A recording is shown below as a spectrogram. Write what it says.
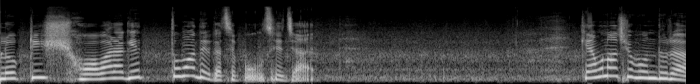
ব্লগটি সবার আগে তোমাদের কাছে পৌঁছে যায়। কেমন আছো বন্ধুরা?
